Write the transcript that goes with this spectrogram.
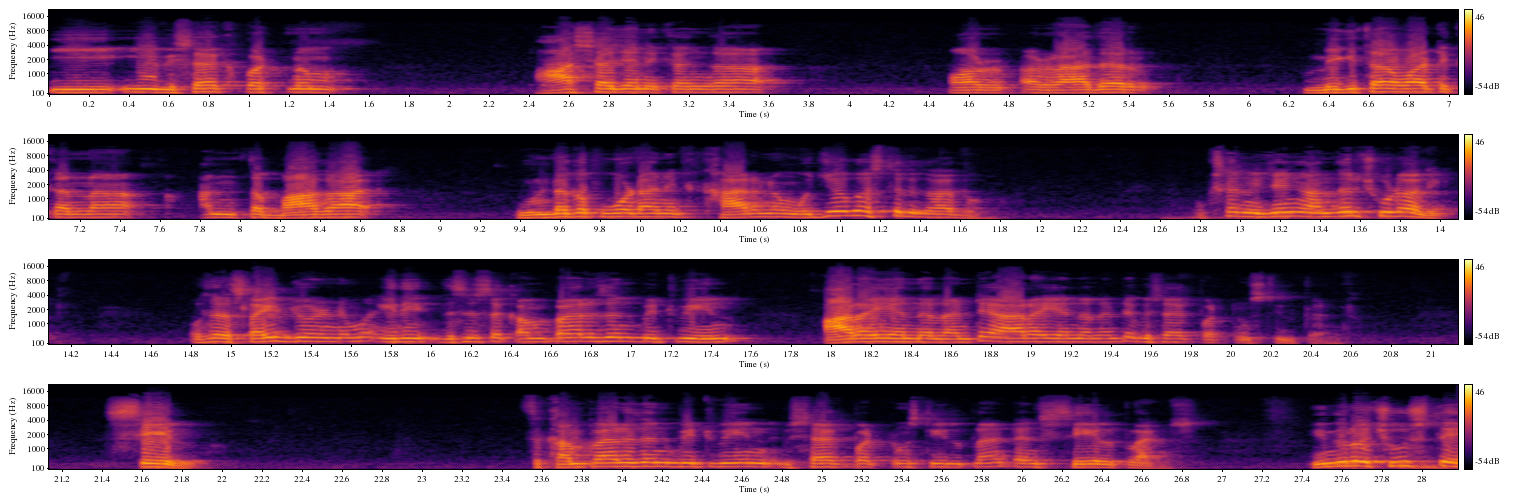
ఈ ఈ విశాఖపట్నం ఆశాజనకంగా ఆర్ రాదర్ మిగతా వాటికన్నా అంత బాగా ఉండకపోవడానికి కారణం ఉద్యోగస్తులు కాదు. ఒకసారి నిజంగా అందరు చూడాలి. ఒకసారి స్లైడ్ చూడండి అమ్మా. ఇది this is a comparison between RINL అంటే ఆర్ఐఎన్ఎల్ అంటే Visakhapatnam steel plant. SAIL it's comparison between Visakhapatnam steel plant and SAIL plants ఇందులో చూస్తే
